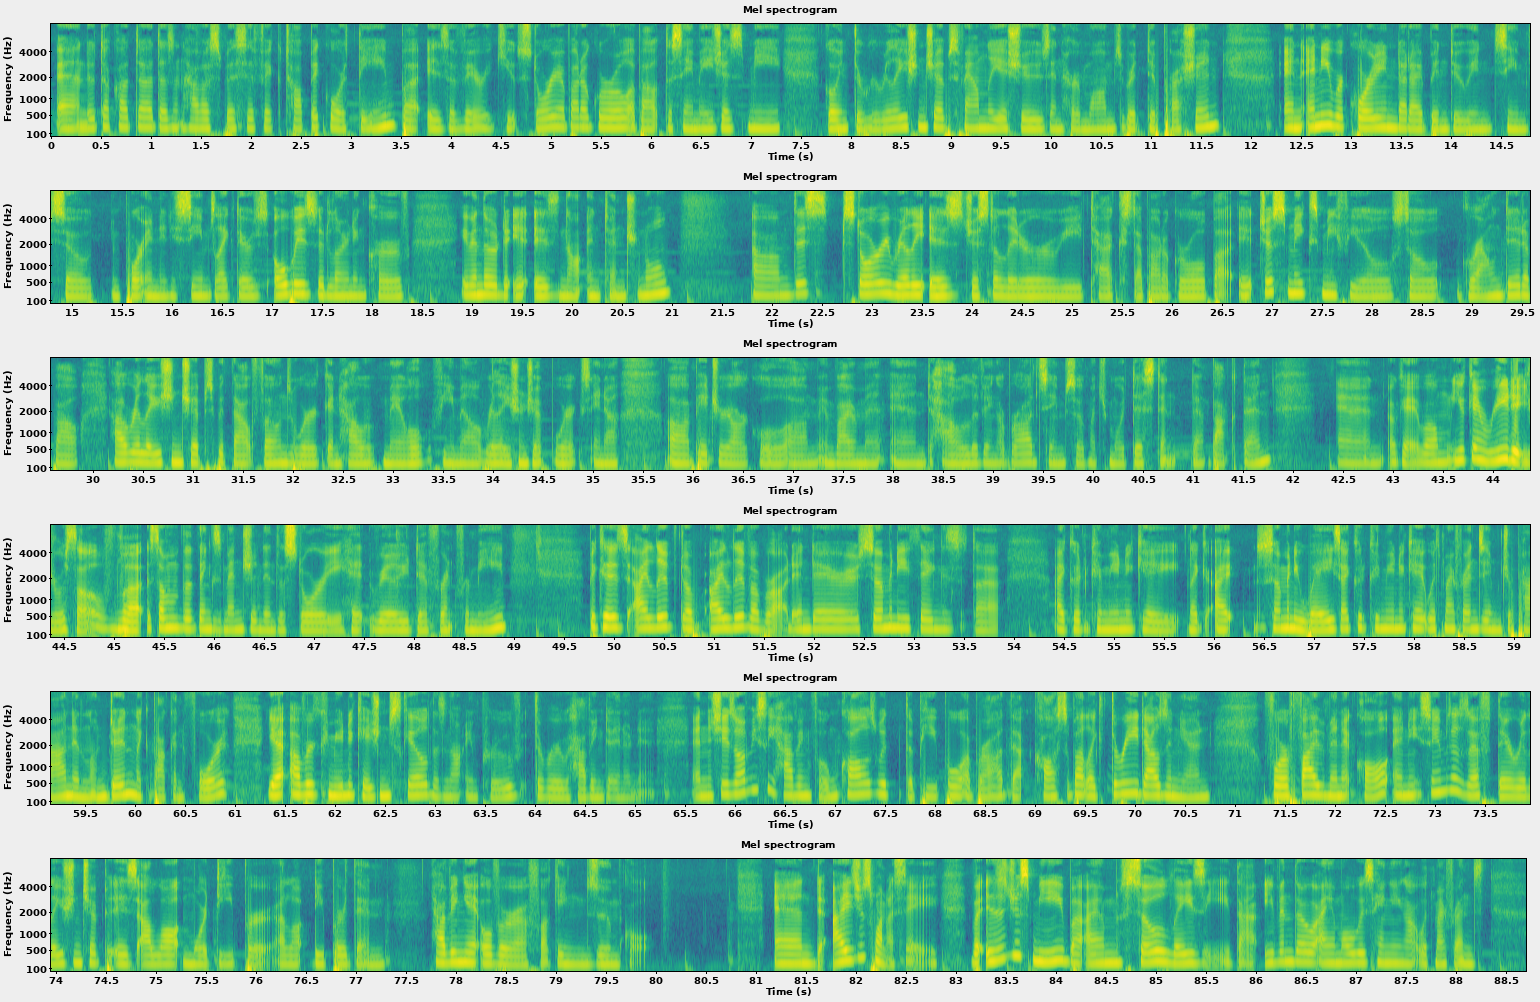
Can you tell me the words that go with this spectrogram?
And Utakata doesn't have a specific topic or theme, but is a very cute story about a girl about the same age as me, going through relationships, family issues, and her mom's depression. And any recording that I've been doing seems so important. It seems like there's always a learning curve, even though it is not intentional. Um, this story really is just a literary text about a girl, but it just makes me feel so grounded about how relationships without phones work and how male female relationship works in a uh, patriarchal um, environment, and how living abroad seems so much more distant than back then. And okay, well, you can read it yourself, but some of the things mentioned in the story hit really different for me because I lived I live abroad and there are so many things that I could communicate like I so many ways I could communicate with my friends in Japan and London like back and forth. Yet our communication skill does not improve through having the internet. And she's obviously having phone calls with the people abroad that cost about like 3000 yen for a 5 minute call and it seems as if their relationship is a lot more deeper a lot deeper than having it over a fucking Zoom call. And I just want to say, but is it just me? But I am so lazy that even though I am always hanging out with my friends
